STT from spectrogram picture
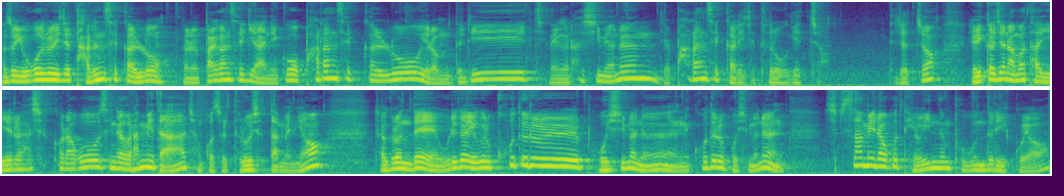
그래서 요거를 이제 다른 색깔로 빨간색이 아니고 파란 색깔로 여러분들이 진행을 하시면은 이제 파란 색깔이 이제 들어오겠죠 되셨죠? 여기까지는 아마 다 이해를 하실 거라고 생각을 합니다. 전 것을 들어오셨다면요. 자, 그런데 우리가 여기를 코드를 보시면은, 코드를 보시면은 13이라고 되어 있는 부분들이 있고요.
